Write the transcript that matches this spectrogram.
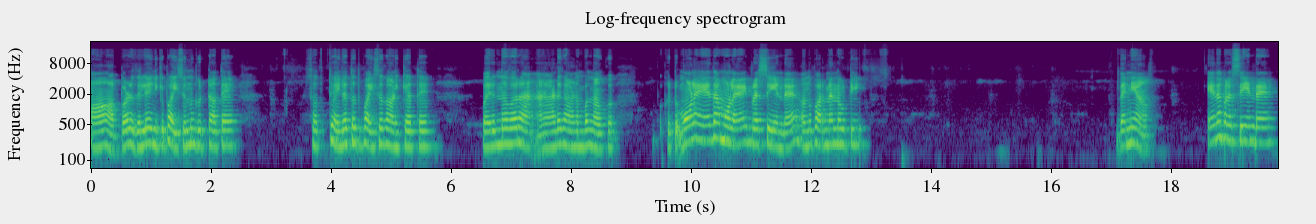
ആ അപ്പോഴതല്ലേ എനിക്ക് പൈസ ഒന്നും കിട്ടാത്ത? സത്യം അതിന്റെ അത്ത പൈസ കാണിക്കാത്ത? വരുന്നവർ ആഡ് കാണുമ്പോൾ നമുക്ക് കിട്ടും. മോളെ ഏതാ മോളെ പ്രസ് ചെയ്യണ്ടേ? ഒന്ന് പറഞ്ഞെന്ന കുട്ടി. ധന്യ ഏതാ പ്രസ് ചെയ്യണ്ടേ?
